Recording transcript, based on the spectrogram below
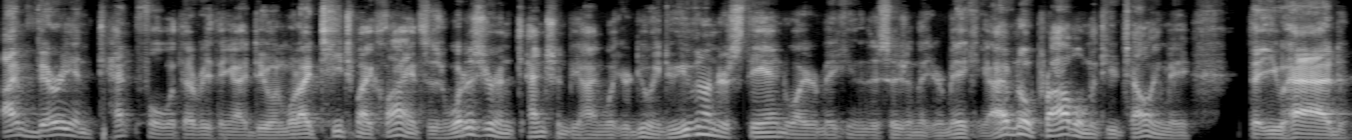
I'm very intentful with everything I do. And what I teach my clients is what is your intention behind what you're doing? Do you even understand why you're making the decision that you're making? I have no problem with you telling me that you had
